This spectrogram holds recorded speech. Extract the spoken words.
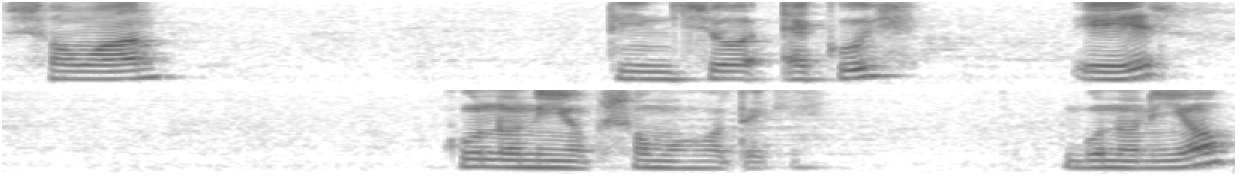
সমান তিনশো একুশ এর গুণনীয়ক সমূহ থেকে। গুণনীয়ক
